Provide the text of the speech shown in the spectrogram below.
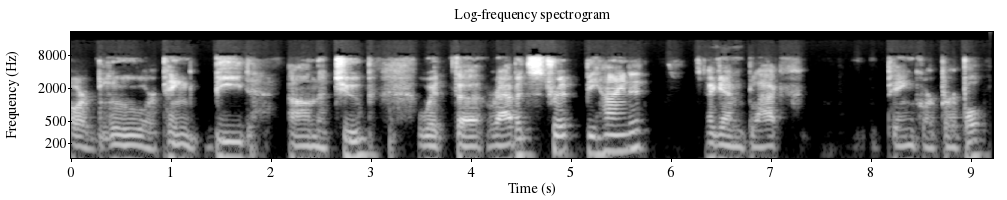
or blue or pink bead on the tube with the rabbit strip behind it. Again, black, pink, or purple.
